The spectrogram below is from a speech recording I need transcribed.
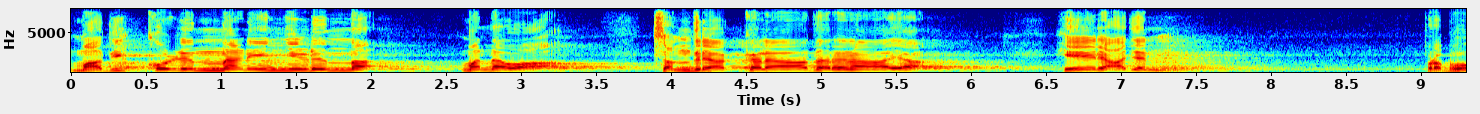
മതിക്കൊഴുന്നണിഞ്ഞിടുന്ന മന്നവ ചന്ദ്രാക്കലാധരനായ ഹേ രാജൻ പ്രഭോ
